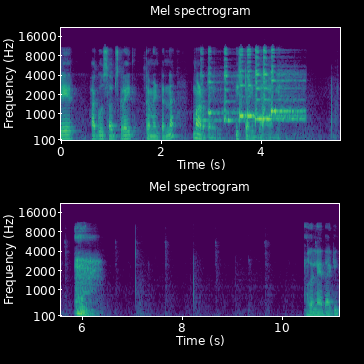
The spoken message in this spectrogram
ಶೇರ್ ಹಾಗೂ ಸಬ್ಸ್ಕ್ರೈಬ್ ಕಮೆಂಟನ್ನು ಮಾಡ್ತಾ ಇರಿ. ಇಷ್ಟ ಇದ್ದ ಹಾಗೆ. ಮೊದಲನೇದಾಗಿ.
